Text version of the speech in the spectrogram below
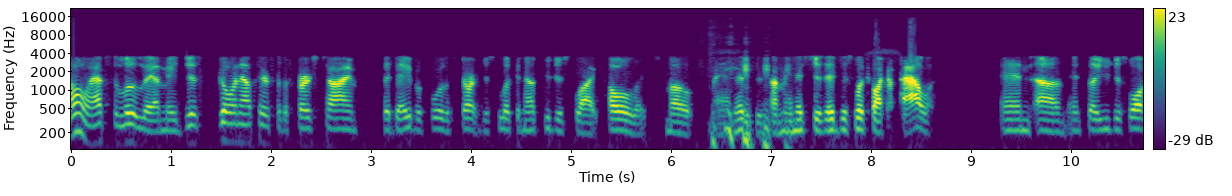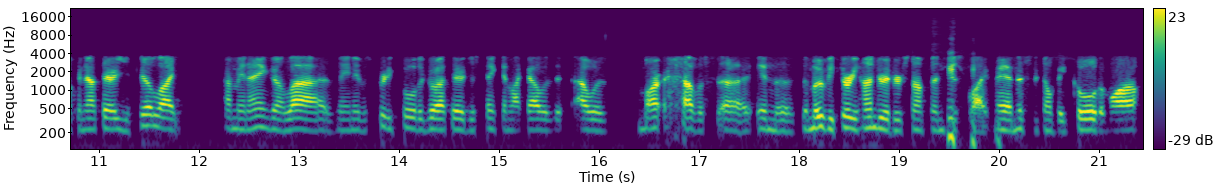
Oh, absolutely. I mean, just going out there for the first time the day before the start, just looking up, you're just like, holy smoke, man! This is. I mean, it's just it just looks like a palace and um, and so you're just walking out there. You feel like, I mean, I ain't gonna lie. I mean, it was pretty cool to go out there just thinking like I was I was Mar- I was uh, in the the movie 300 or something. Just like, man, this is gonna be cool tomorrow.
